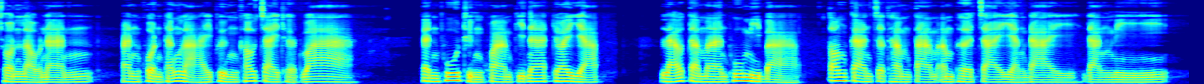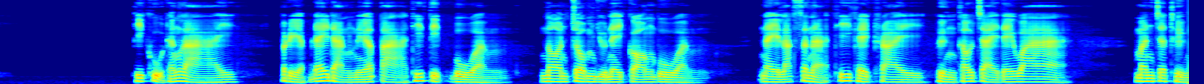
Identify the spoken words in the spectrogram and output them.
ชนเหล่านั้น อันคนทั้งหลายพึงเข้าใจเถิดว่า เป็นผู้ถึงความพินาศย่อยยับ แล้วแต่มารผู้มีบาปต้องการจะทำตามอำเภอใจอย่างใด ดังนี้พิขุทั้งหลาย เปรียบได้ดังเนื้อป่าที่ติดบ่วง นอนจมอยู่ในกองบ่วง ในลักษณะที่ใครๆ พึงเข้าใจได้ว่า มันจะถึง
